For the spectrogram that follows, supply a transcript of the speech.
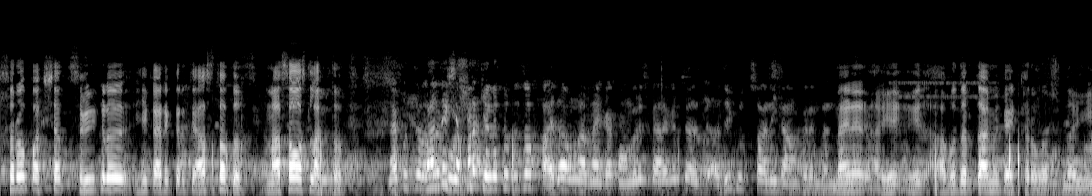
सर्व पक्षात सगळीकडे हे कार्यकर्ते असतातच आणि असावंच लागतात. केलं तर त्याचा फायदा होणार नाही का? काँग्रेस कार्यकर्ते अधिक उत्साहाने काम. नाही नाही हे हे अगोदर तर आम्ही काही ठरवत नाही.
